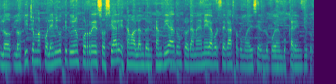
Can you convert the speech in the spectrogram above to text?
lo- los dichos más polémicos que tuvieron por redes sociales. Estamos hablando del candidato, un programa de Mega por si acaso, como dice, lo pueden buscar en YouTube.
